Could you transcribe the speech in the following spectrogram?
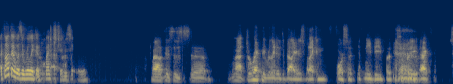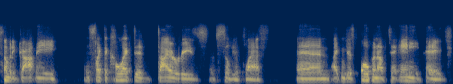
I thought that was a really good question too. Well, this is uh, not directly related to values, but I can force it if need be. But somebody somebody got me. It's like the collected diaries of Sylvia Plath and I can just open up to any page.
